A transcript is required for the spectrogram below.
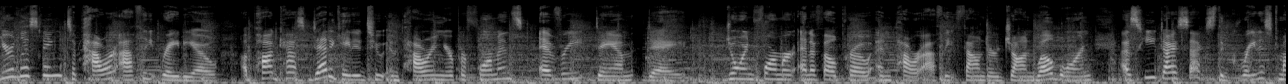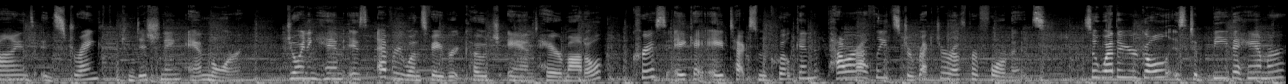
You're listening to Power Athlete Radio, a podcast dedicated to empowering your performance every damn day. Join former NFL pro and Power Athlete founder John Welbourn as he dissects the greatest minds in strength, conditioning, and more. Joining him is everyone's favorite coach and hair model, Chris, aka Tex McQuilkin, Power Athlete's Director of Performance. So, whether your goal is to be the hammer,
